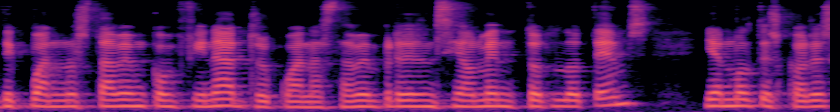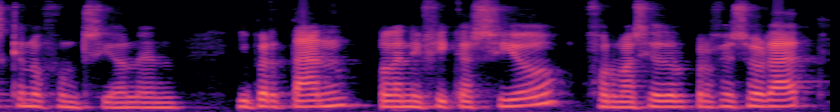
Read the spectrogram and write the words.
de quan no estàvem confinats o quan estàvem presencialment tot el temps, hi ha moltes coses que no funcionen. I, per tant, planificació, formació del professorat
